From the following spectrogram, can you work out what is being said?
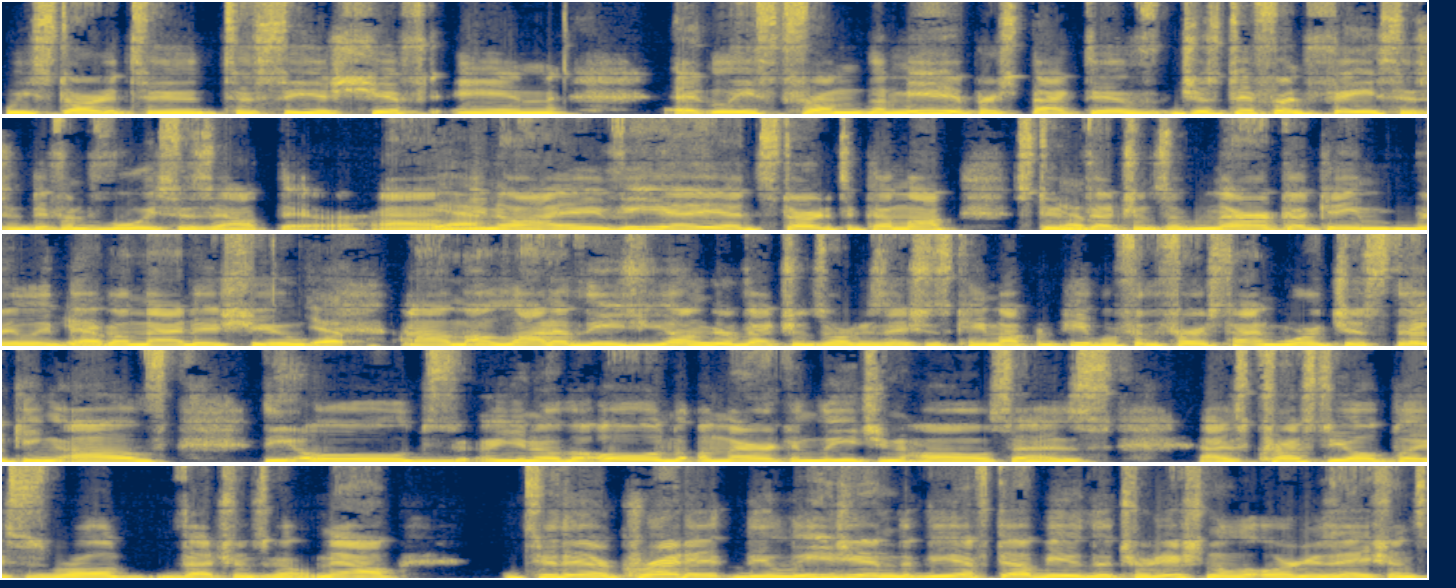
we started to to see a shift in, at least from the media perspective, just different faces and different voices out there. Um, yeah. You know, IAVA had started to come up. Student yep. Veterans of America came really big yep. on that issue. Yep. Um, a lot of these younger veterans organizations came up, and people for the first time weren't just thinking of the old old, you know, the old American Legion halls as as crusty old places where old veterans go. Now, to their credit, the Legion, the VFW, the traditional organizations,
